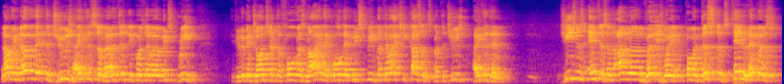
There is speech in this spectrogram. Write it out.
Now we know that the Jews hated Samaritans because they were a mixed breed. If you look at John chapter 4, verse 9, they called them mixed breed, but they were actually cousins, but the Jews hated them. Jesus enters an unknown village where, from a distance, ten lepers,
